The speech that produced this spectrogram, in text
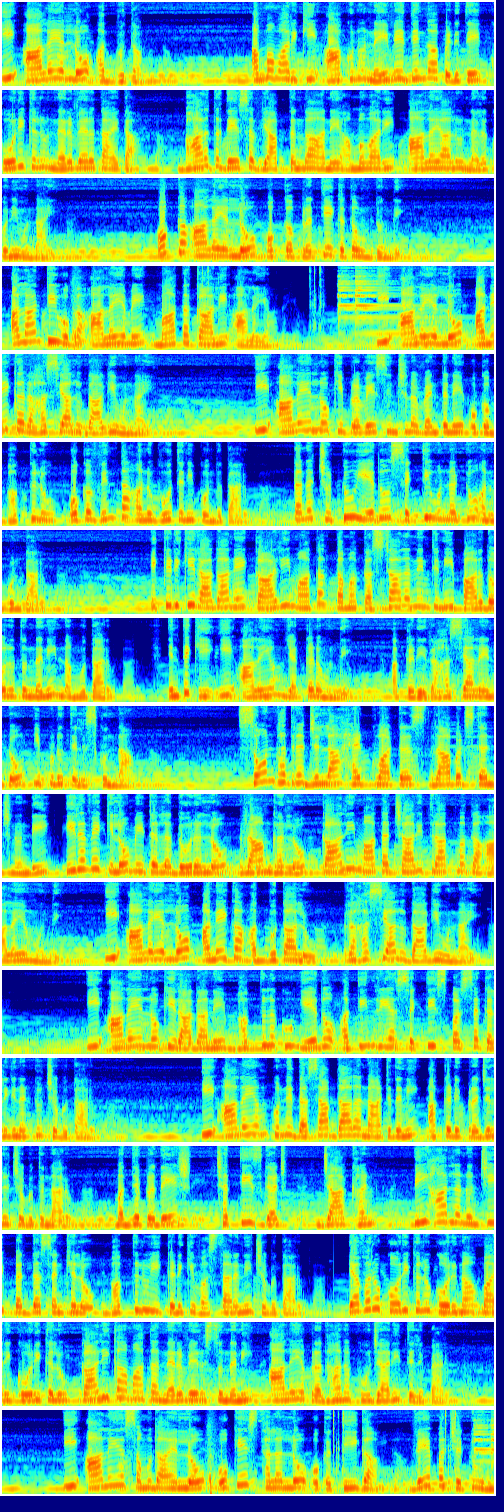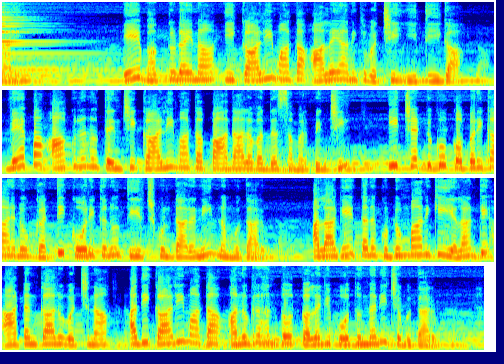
ఈ ఆలయంలో అద్భుతం. అమ్మవారికి ఆకును నైవేద్యంగా పెడితే కోరికలు నెరవేరతాయట. భారతదేశ వ్యాప్తంగా అనే అమ్మవారి ఆలయాలు నెలకొని ఉన్నాయి. ఒక్క ఆలయంలో ఒక్క ప్రత్యేకత ఉంటుంది. అలాంటి ఒక ఆలయమే మాత కాళీ ఆలయం. ఈ ఆలయంలో అనేక రహస్యాలు దాగి ఉన్నాయి. ఈ ఆలయంలోకి ప్రవేశించిన వెంటనే ఒక భక్తులు ఒక వింత అనుభూతిని పొందుతారు. తన చుట్టూ ఏదో శక్తి ఉన్నట్టు అనుకుంటారు. ఇక్కడికి రాగానే కాళీమాత తమ కష్టాలన్నింటినీ పారదోలుతుందని నమ్ముతారు. ఇంతకీ ఈ ఆలయం ఎక్కడ ఉంది? అక్కడి రహస్యాలేంటో ఇప్పుడు తెలుసుకుందాం. సోన్భద్ర జిల్లా హెడ్ క్వార్టర్స్ రాబర్ట్స్గంజ్ నుండి ఇరవై కిలోమీటర్ల దూరంలో రామ్ఘర్లో కాళీమాత చారిత్రాత్మక ఆలయం ఉంది. ఈ ఆలయంలో అనేక అద్భుతాలు రహస్యాలు దాగి ఉన్నాయి. ఈ ఆలయంలోకి రాగానే భక్తులకు ఏదో అతీంద్రియ శక్తి స్పర్శ కలిగినట్టు చెబుతారు. ఈ ఆలయం కొన్ని దశాబ్దాల నాటిదని అక్కడి ప్రజలు చెబుతున్నారు. మధ్యప్రదేశ్ ఛత్తీస్గఢ్ జార్ఖండ్ బీహార్ల నుంచి పెద్ద సంఖ్యలో భక్తులు ఇక్కడికి వస్తారని చెబుతారు. ఎవరు కోరికలు కోరినా వారి కోరికలు కాళికామాత నెరవేరుస్తుందని ఆలయ ప్రధాన పూజారి తెలిపారు. ఈ ఆలయ సముదాయంలో ఒకే స్థలంలో ఒక తీగ వేప చెట్టు ఉన్నాయి. ఏ భక్తుడైనా ఈ కాళీమాత ఆలయానికి వచ్చి ఈ తీగ వేప ఆకులను తెంచి కాళీమాత పాదాల వద్ద సమర్పించి ఈ చెట్టుకు కొబ్బరికాయను కట్టి కోరికను తీర్చుకుంటారని నమ్ముతారు. అలాగే తన కుటుంబానికి ఎలాంటి ఆటంకాలు వచ్చినా అది కాళీమాత అనుగ్రహంతో తొలగిపోతుందని చెబుతారు.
